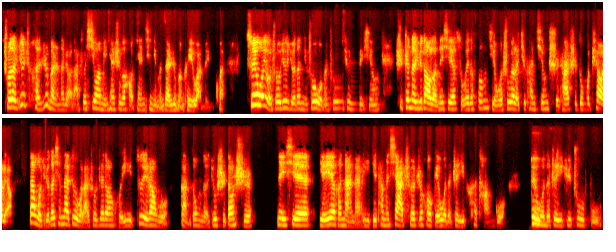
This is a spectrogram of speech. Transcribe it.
说的，因为很日本人的表达，说希望明天是个好天气，你们在日本可以玩的愉快。所以我有时候就觉得，你说我们出去旅行是真的遇到了那些所谓的风景，我是为了去看青池，它是多么漂亮。但我觉得现在对我来说，这段回忆最让我感动的就是当时那些爷爷和奶奶，以及他们下车之后给我的这一颗糖果，对我的这一句祝福，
